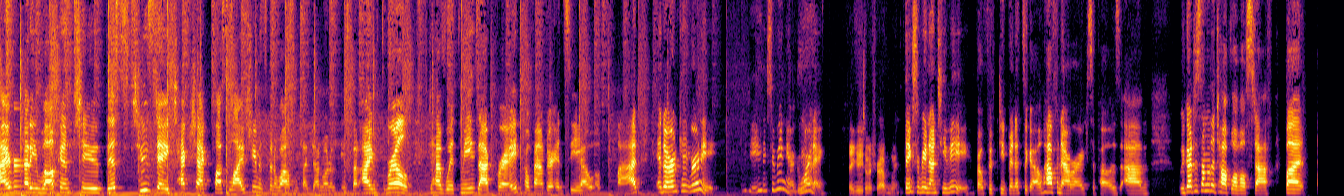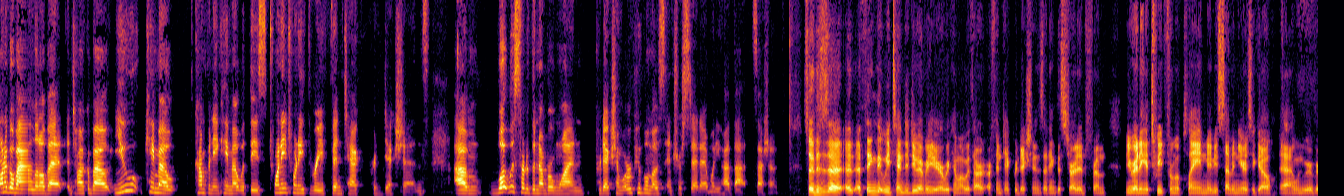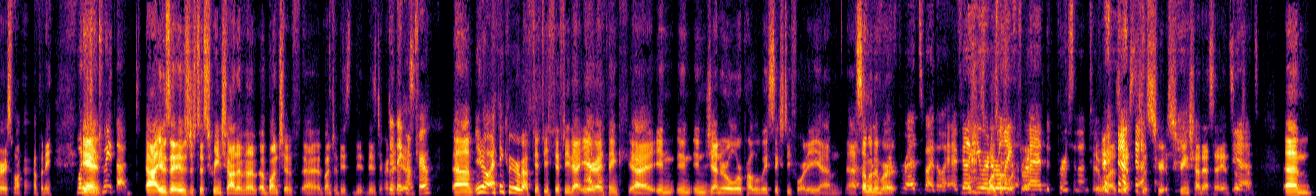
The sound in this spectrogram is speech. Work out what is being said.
Hi, everybody. Welcome to this Tuesday Tech Check Plus live stream. It's been a while since I've done one of these, but I'm thrilled to have with me Zach Perret, co founder and CEO of Plaid, and Erin Kate Rooney. Thanks for being here. Good morning. Thank you so much for having me. Thanks for being on TV about 15 minutes ago, half an hour, I suppose. Um, we got to some of the top level stuff, but I want to go back a little bit and talk about you came out, company came out with these 2023 FinTech predictions. Um, what was sort of the number one prediction? What were people most interested in when you had that session? So this is a, a thing that we tend to do every year. We come up with our, our fintech predictions. I think this started from me writing a tweet from a plane maybe seven years ago uh, when we were a very small company. What did and, you tweet then? Uh, it was a, it was just a screenshot of a, a bunch of uh, a bunch of these these different. Did ideas. they come true? Um, you know, I think we were about 50-50 that year. I think uh, in, in in general we're probably 60-40. Um, uh, some of them were threads, by the way. I feel like you were a really thread, thread person on Twitter. It was, yes. It's a sc- screenshot essay in some yeah. sense. Um,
